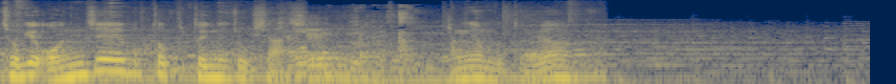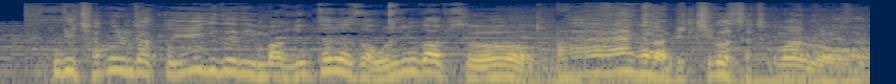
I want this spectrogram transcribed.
저게 언제부터 붙어 있는지 혹시 아시나요? 작년부터. 작년부터요? 저걸 이제 또 얘기들이 막 인터넷에 올린 거 없어. 아이고 나 미치겠어 정말로.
